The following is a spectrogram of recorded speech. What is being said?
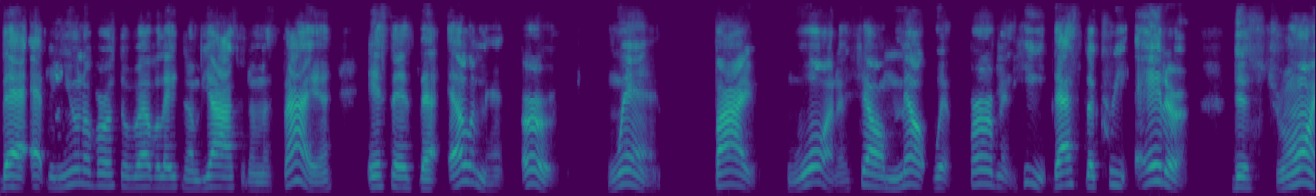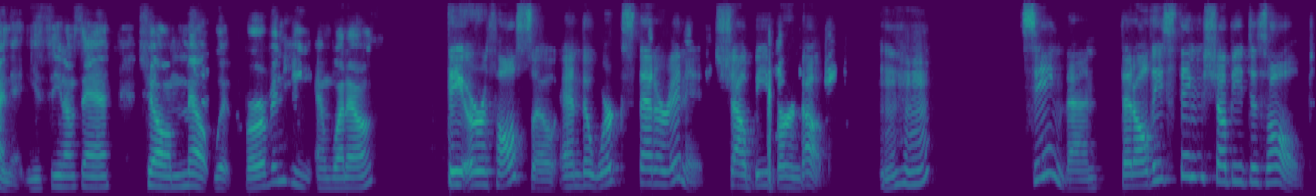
that at the universal revelation of Yahshua the Messiah, it says the element, earth, wind, fire, water shall melt with fervent heat. That's the creator destroying it. You see what I'm saying? Shall melt with fervent heat. And what else? The earth also, and the works that are in it shall be burned up. Mm-hmm. Seeing then that all these things shall be dissolved,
